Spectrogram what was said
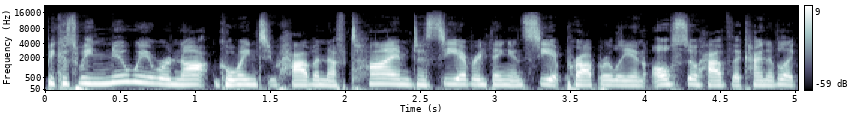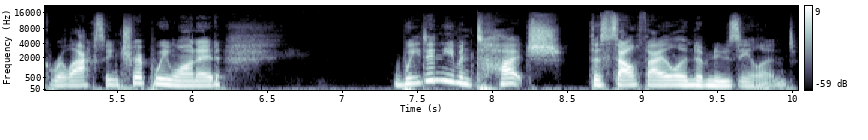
because we knew we were not going to have enough time to see everything and see it properly and also have the kind of like relaxing trip we wanted. We didn't even touch the South Island of New Zealand.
